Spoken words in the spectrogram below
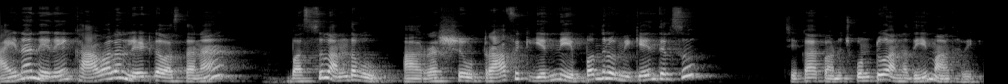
అయినా నేనేం కావాలని లేట్గా వస్తానా? బస్సులు అందవు. ఆ రష్ ట్రాఫిక్ ఎన్ని ఇబ్బందులు మీకేం తెలుసు? చికాకు అణుచుకుంటూ అన్నది మాధవి.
